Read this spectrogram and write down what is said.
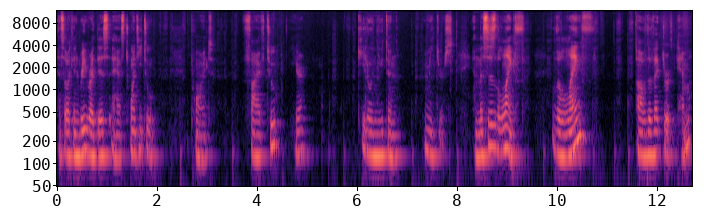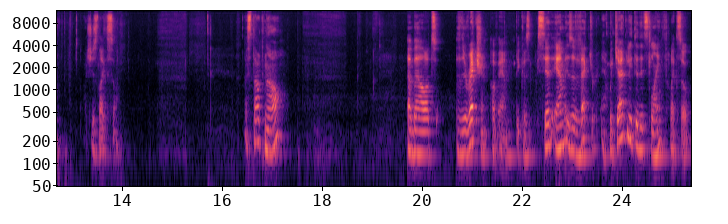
and so I can rewrite this as 22.52 here kilonewton meters. And this is the length, the length of the vector m, which is like so. Let's talk now about the direction of m, because we said m is a vector, and we calculated its length like so,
